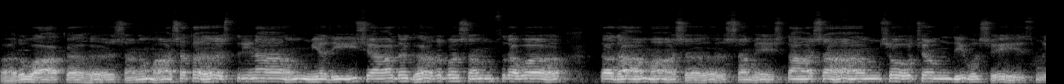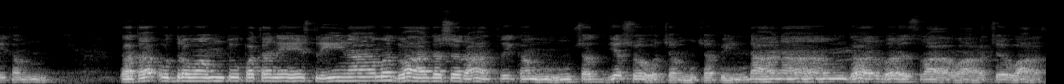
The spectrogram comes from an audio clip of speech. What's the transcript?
अर्वाकः षण्मासतः स्त्रीणां यदि स्यादगर्भसंस्रव, तदा समेष्टासां शोचं दिवसे स्मृतम्। तत उद्रवं तु पतने स्त्रीणां द्वादशरात्रिकं सद्यशोचं च पिण्डानां गर्भस्रावाच वा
